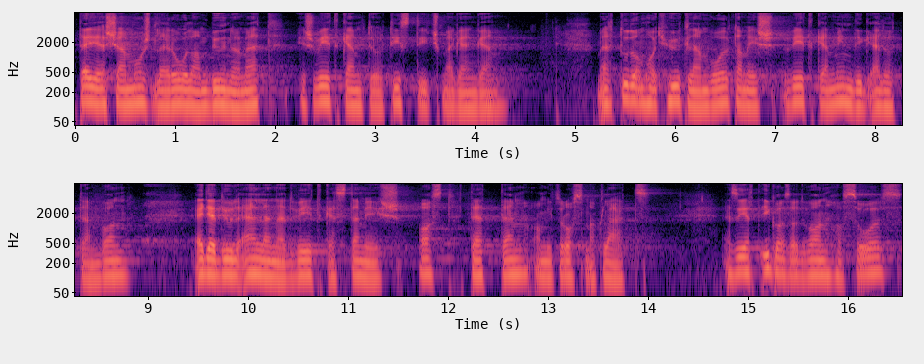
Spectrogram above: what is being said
Teljesen most le rólam bűnömet, és vétkemtől tisztíts meg engem. Mert tudom, hogy hűtlen voltam, és vétkem mindig előttem van, egyedül ellened vétkeztem, és azt tettem, amit rossznak látsz. Ezért igazad van, ha szólsz,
